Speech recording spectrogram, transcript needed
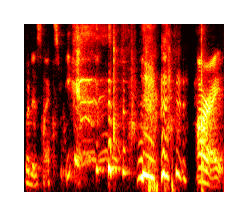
what is next week? all right,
